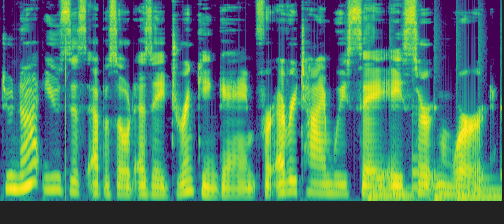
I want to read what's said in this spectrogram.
do not use this episode as a drinking game for every time we say a certain word.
